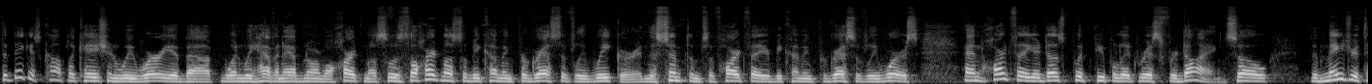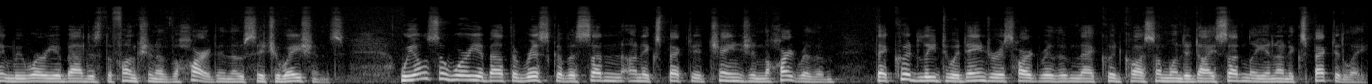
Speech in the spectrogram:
The biggest complication we worry about when we have an abnormal heart muscle is the heart muscle becoming progressively weaker and the symptoms of heart failure becoming progressively worse. And heart failure does put people at risk for dying. So the major thing we worry about is the function of the heart in those situations. We also worry about the risk of a sudden unexpected change in the heart rhythm that could lead to a dangerous heart rhythm that could cause someone to die suddenly and unexpectedly.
